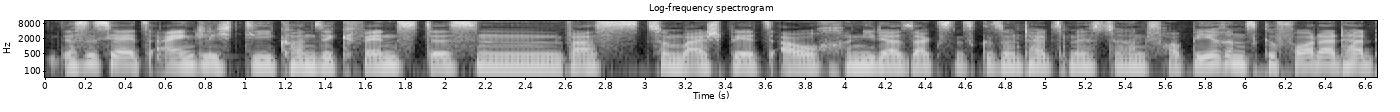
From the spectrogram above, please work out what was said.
das ist ja jetzt eigentlich die Konsequenz dessen, was zum Beispiel jetzt auch Niedersachsens Gesundheitsministerin Frau Behrens gefordert hat,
